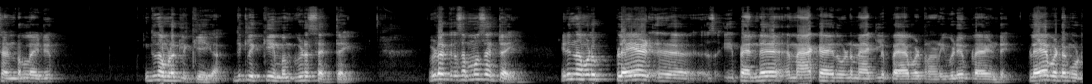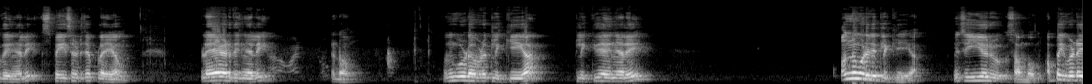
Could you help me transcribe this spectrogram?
സെൻട്രലായിട്ട് ഇത് നമ്മൾ ക്ലിക്ക് ചെയ്യുക. ഇത് ക്ലിക്ക് ചെയ്യുമ്പം ഇവിടെ സെറ്റായി ഇവിടെ സംഭവം സെറ്റായി ഇനി നമ്മൾ പ്ലേ ഇപ്പം എന്റെ മാക്ക് ആയതുകൊണ്ട് മാക്കിൽ പ്ലേ ബട്ടൺ ആണ്. ഇവിടെയും പ്ലേ ഉണ്ട്. പ്ലേ ബട്ടൺ കൊടുത്തു കഴിഞ്ഞാൽ സ്പേസ് അടിച്ച പ്ലേ ആവും. പ്ലേ എടുത്തു കഴിഞ്ഞാൽ കേട്ടോ ഒന്നും കൂടെ ഇവിടെ ക്ലിക്ക് ചെയ്യുക. ക്ലിക്ക് ചെയ്ത് കഴിഞ്ഞാൽ ഒന്നും കൂടി ഇത് ക്ലിക്ക് ചെയ്യുക എന്നുവെച്ചാൽ ഈ ഒരു സംഭവം. അപ്പോൾ ഇവിടെ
